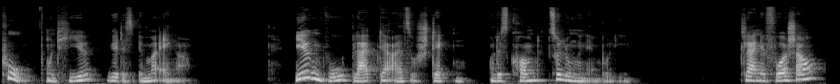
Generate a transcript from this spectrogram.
Puh, und hier wird es immer enger. Irgendwo bleibt er also stecken und es kommt zur Lungenembolie. Kleine Vorschau,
